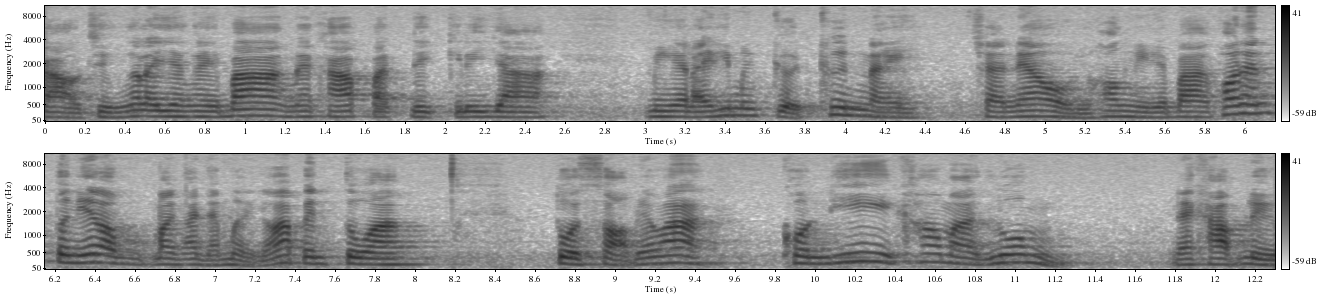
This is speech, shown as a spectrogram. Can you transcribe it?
กล่าวถึงอะไรยังไงบ้างนะครับปฏิกิริยามีอะไรที่มันเกิดขึ้นในช anel หรือห้องนี้ได้บ้าง เพราะฉะนั้นตัวนี้เรามันอาจจะเหมือนกับว่าเป็นตัวตรวจสอบได้ว่า คนที่เข้ามาร่วมนะครับ หรือ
